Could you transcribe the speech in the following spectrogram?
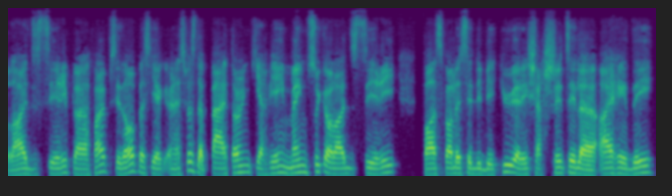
leur distillerie pour leur affaire. Puis c'est drôle parce qu'il y a une espèce de pattern qui revient, même ceux qui ont leur distillerie passent par le CDBQ, aller chercher le R&D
